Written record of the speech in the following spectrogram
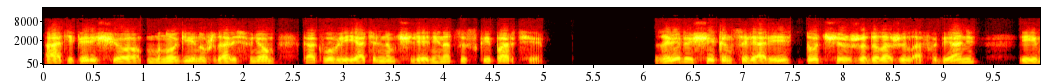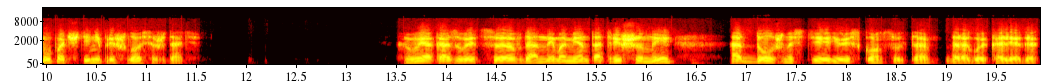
а теперь еще многие нуждались в нем как во влиятельном члене нацистской партии. Заведующий канцелярией тотчас же доложил о Фабиане, и ему почти не пришлось ждать. «Вы, оказывается, в данный момент отрешены от должности юрисконсульта, дорогой коллега»,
